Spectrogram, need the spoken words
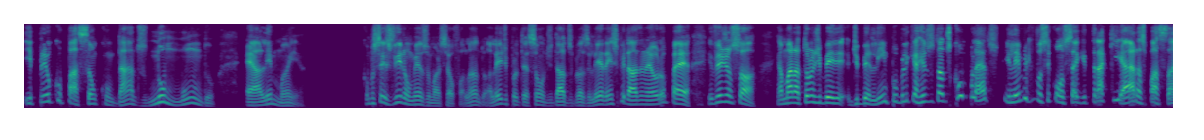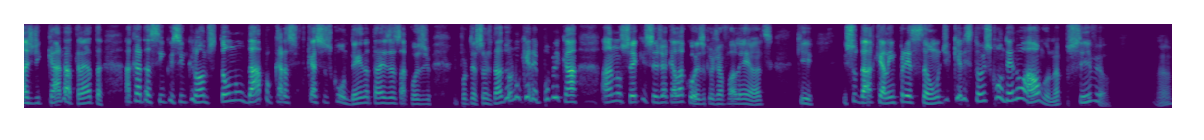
e preocupação com dados no mundo é a Alemanha. Como vocês viram mesmo, Marcel falando, a lei de proteção de dados brasileira é inspirada na europeia. E vejam só, a Maratona de, Be de Berlim publica resultados completos. E lembre que você consegue traquear as passagens de cada atleta a cada 5 e 5 quilômetros. Então não dá para o cara ficar se escondendo atrás dessa coisa de, de proteção de dados ou não querer publicar, a não ser que seja aquela coisa que eu já falei antes, que isso dá aquela impressão de que eles estão escondendo algo, não é possível. Né?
